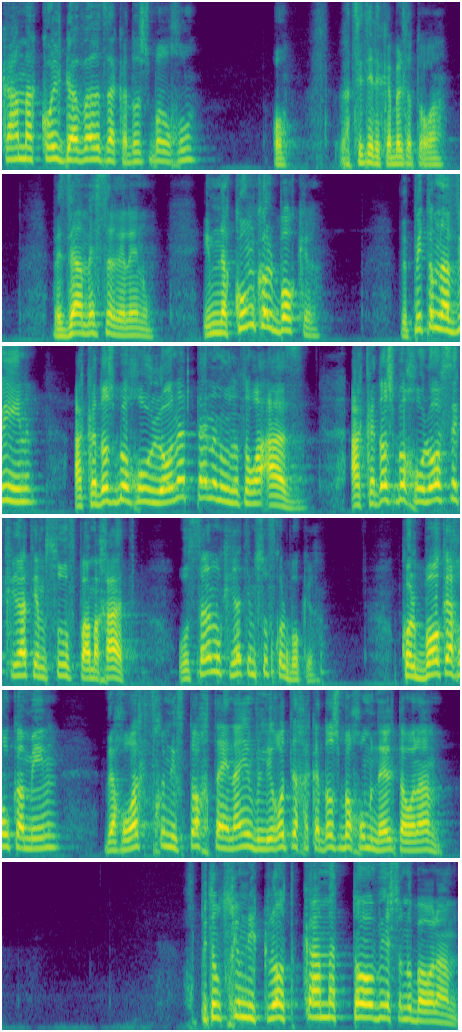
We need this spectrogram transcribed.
כמה כל דבר זה הקדוש ברוך הוא. או, רציתי לקבל את התורה. וזה המסר אלינו. אם נקום כל בוקר, ופתאום נבין, הקדוש ברוך הוא לא נתן לנו את התורה אז. הקדוש ברוך הוא לא עושה קריאת ים סוף פעם אחת, הוא עושה לנו קריאת ים סוף כל בוקר. כל בוקר אנחנו קמים, ואנחנו רק צריכים לפתוח את העיניים ולראות איך הקדוש ברוך הוא מנהל את העולם. אנחנו פתאום צריכים לקלוט כמה טוב יש לנו בעולם.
